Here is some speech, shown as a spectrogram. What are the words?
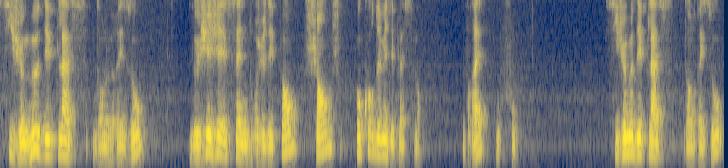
Si je me déplace dans le réseau, le GGSN dont je dépends change au cours de mes déplacements. Vrai ou faux? Si je me déplace dans le réseau,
